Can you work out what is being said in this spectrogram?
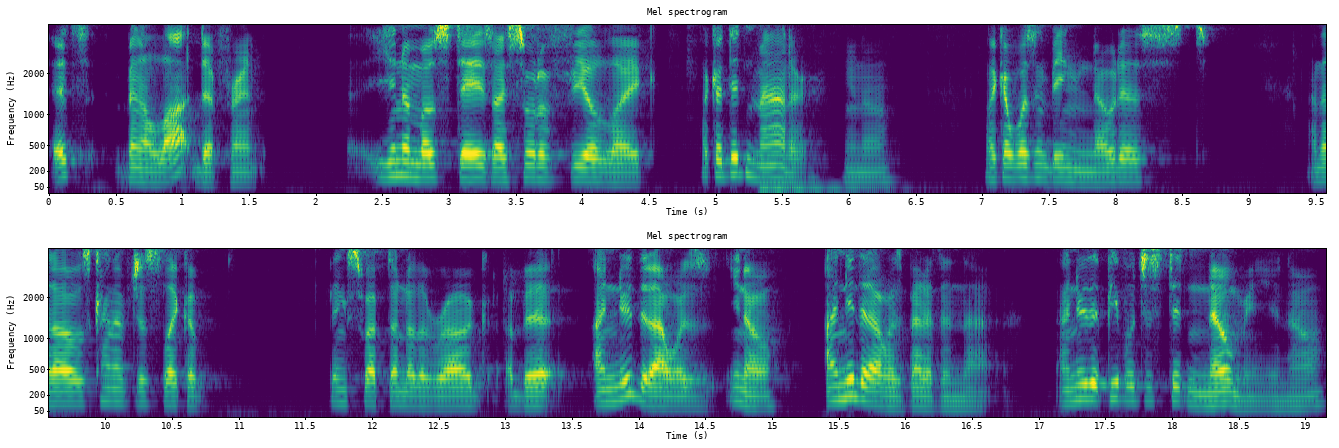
it's been a lot different. You know most days i sort of feel like like i didn't matter you know? Like i wasn't being noticed and that I was kind of just like a being swept under the rug a bit. I knew that I was, you know, I knew that I was better than that. I knew that people just didn't know me, you know.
